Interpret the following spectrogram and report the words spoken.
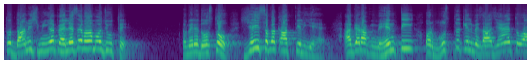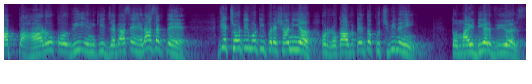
تو دانش میاں پہلے سے وہاں موجود تھے۔ تو میرے دوستو، یہی سبق آپ کے لیے ہے۔ اگر آپ محنتی اور مستقل مزاج ہیں تو آپ پہاڑوں کو بھی ان کی جگہ سے ہلا سکتے ہیں۔ یہ چھوٹی موٹی پریشانیاں اور رکاوٹیں تو کچھ بھی نہیں۔ تو مائی ڈیئر ویورز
